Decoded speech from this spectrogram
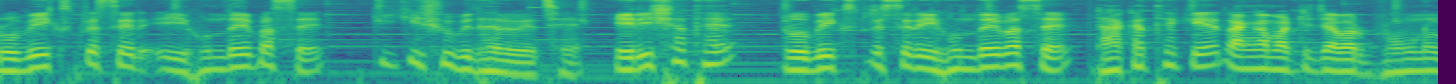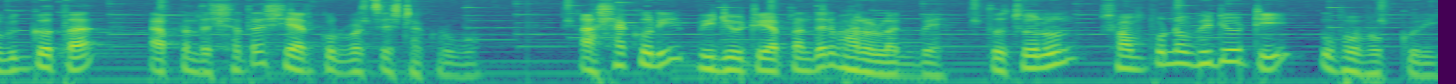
রবি এক্সপ্রেসের এই হুন্দাই বাসে কি কি সুবিধা রয়েছে। এরই সাথে রবি এক্সপ্রেসের এই হুন্দাই বাসে ঢাকা থেকে রাঙামাটি যাওয়ার ভ্রমণ অভিজ্ঞতা আপনাদের সাথে শেয়ার করবার চেষ্টা করব। আশা করি ভিডিওটি আপনাদের ভালো লাগবে। তো চলুন সম্পূর্ণ ভিডিওটি উপভোগ করি।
